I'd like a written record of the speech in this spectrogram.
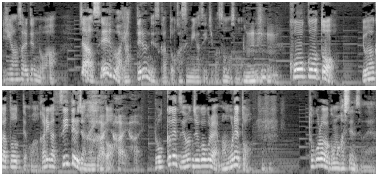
批判されてるのは、じゃあ政府はやってるんですかと、霞が関はそもそも。うん。高校と夜中通っても明かりがついてるじゃないかと。はいはいはい。6ヶ月45ぐらい守れと。ところがごまかしてるんですよね。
